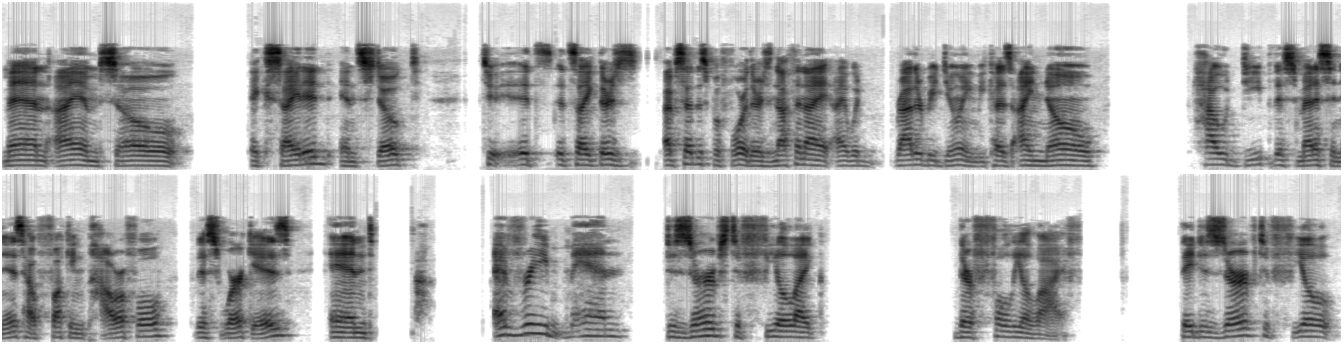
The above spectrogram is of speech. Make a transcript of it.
Man, I am so excited and stoked to it's it's like there's I've said this before. There's nothing I, I would rather be doing because I know how deep this medicine is, how fucking powerful this work is. And every man deserves to feel like they're fully alive. They deserve to feel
